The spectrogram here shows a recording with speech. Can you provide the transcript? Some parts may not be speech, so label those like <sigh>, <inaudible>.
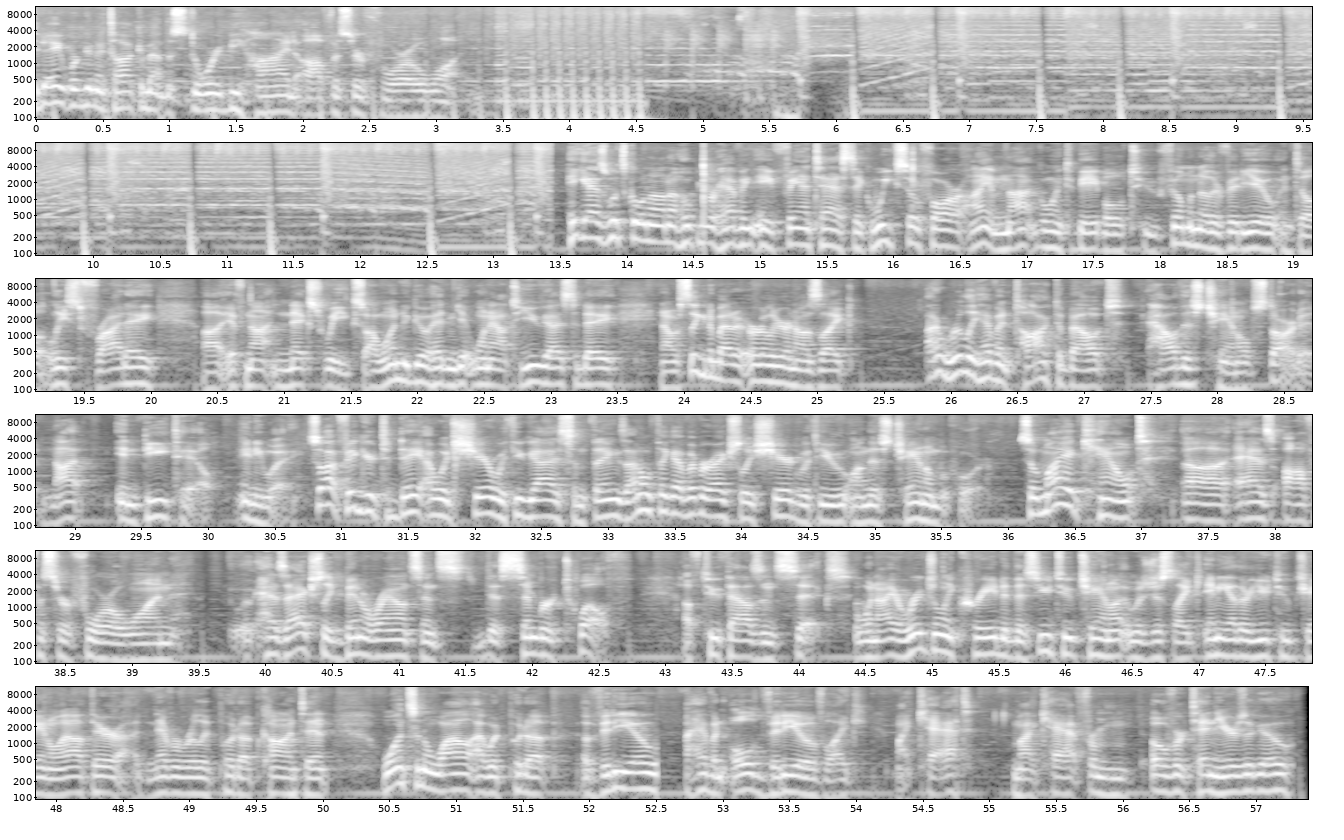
Today we're going to talk about the story behind Officer 401. Hey guys, what's going on? I hope you're having a fantastic week so far. I am not going to be able to film another video until at least Friday, uh, if not next week. So I wanted to go ahead and get one out to you guys today. And I was thinking about it earlier and I was like, I really haven't talked about how this channel started, not in detail anyway. So I figured today I would share with you guys some things I don't think I've ever actually shared with you on this channel before. So my account uh, as Officer 401 has actually been around since December 12th of 2006. When I originally created this YouTube channel, it was just like any other YouTube channel out there. I'd never really put up content. Once in a while, I would put up a video. I have an old video of like my cat, my cat from over 10 years ago.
